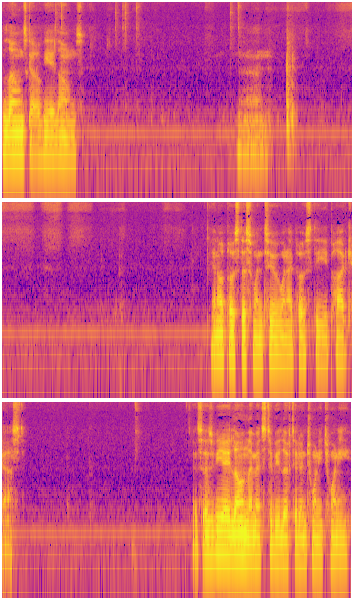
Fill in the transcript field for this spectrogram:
loans go, VA loans. And I'll post this one too when I post the podcast. It says VA loan limits to be lifted in 2020.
